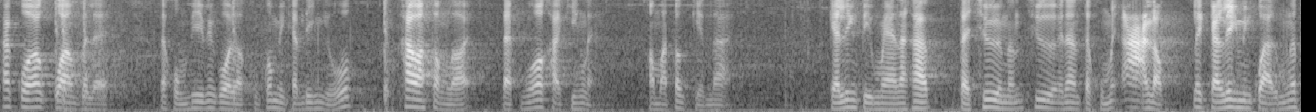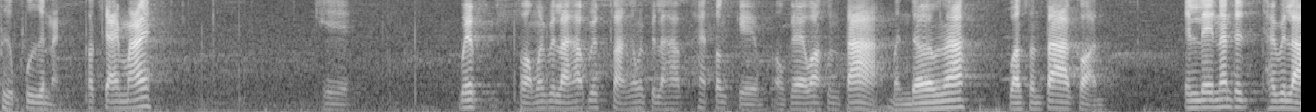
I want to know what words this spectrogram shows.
ถ้ากลัวก็กวางไปเลย แต่ผมพี่ไม่กลัวหรอกผมก็มีการลิงอยู่ ค่าวันสองร้อยแต่ผมก็ขายกิ้งแหละ เอามาต้องเกมได้แกลิงตีแมนนะครับ แต่ชื่อนั้นชื่อไอ้นั่นแต่ผมไม่อ่านหรอกเล่นแกลิงดีกว่ามันก็ถือปืนอะเข้าใจไหมโอเค เว็บสองไม่เป็นไรครับ เว็บสามก็ไม่เป็นไรครับแค่ต้นเกมโอเควางซันต้าเหมือนเดิมนะวางซันต้าก่อนเอเลนนั่นจะใช้เวลา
